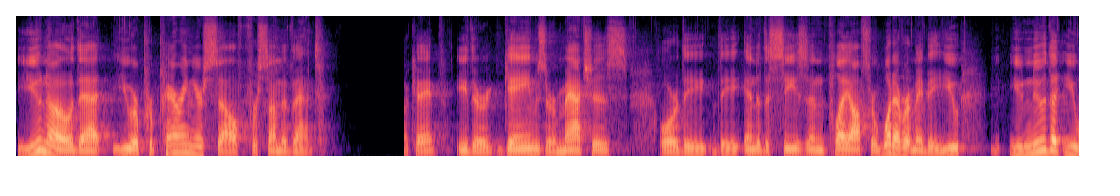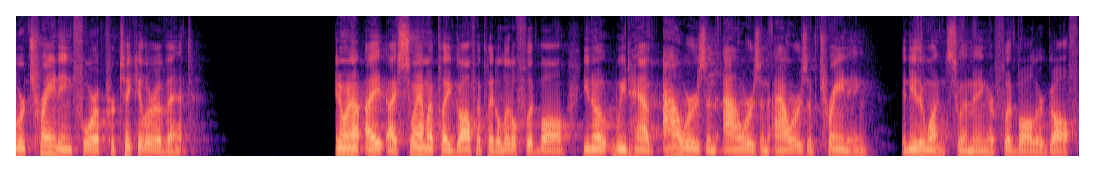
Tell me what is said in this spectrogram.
you know that you are preparing yourself for some event, okay? Either games or matches or the, the end of the season playoffs or whatever it may be. You, you knew that you were training for a particular event. You know, when I, I, swam, I played golf, I played a little football. You know, we'd have hours and hours and hours of training in either one, swimming or football or golf,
